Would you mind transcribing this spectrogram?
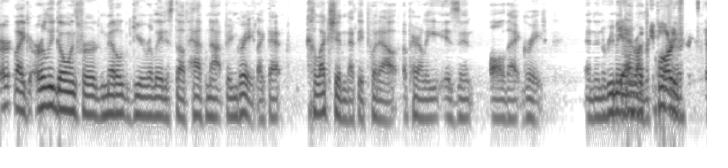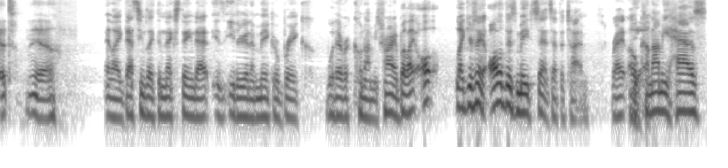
er, like early goings for Metal Gear related stuff have not been great. Like that collection that they put out apparently isn't all that great. And then the remake Yeah, like people already fixed it. Yeah. and like that seems like the next thing that is either gonna make or break whatever Konami's trying. But like all like you're saying, all of this made sense at the time, right? Oh, Yeah. Konami has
